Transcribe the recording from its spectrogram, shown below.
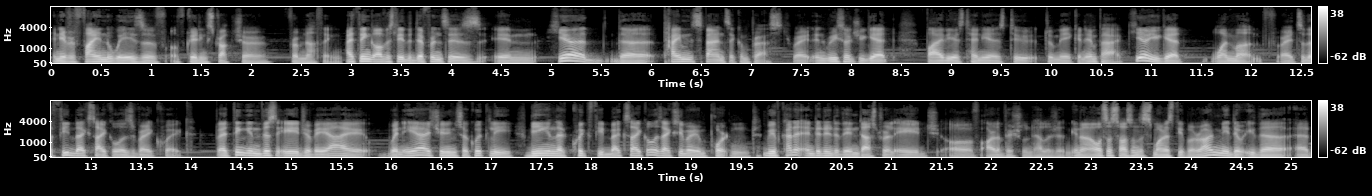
and you have to find ways of, of creating structure from nothing. I think obviously the difference is in here, the time spans are compressed, right? In research, you get five years, 10 years to, to make an impact. Here, you get one month, right? So the feedback cycle is very quick. I think in this age of AI, when AI is changing so quickly, being in that quick feedback cycle is actually very important. We've kind of entered into the industrial age of artificial intelligence. You know, I also saw some of the smartest people around me. They were either at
